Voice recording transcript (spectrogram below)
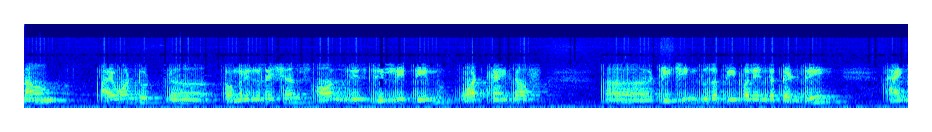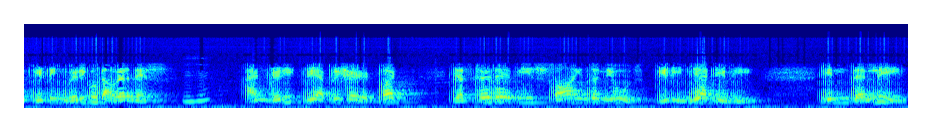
now I want to congratulations all this Delhi team what kind of uh, teaching to the people in the country and getting very good awareness. And very we appreciate it. But yesterday we saw in the news in India TV in Delhi,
